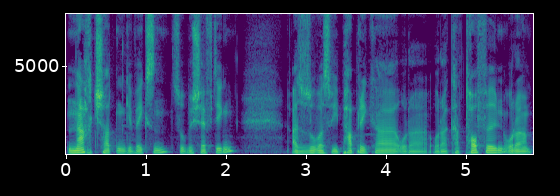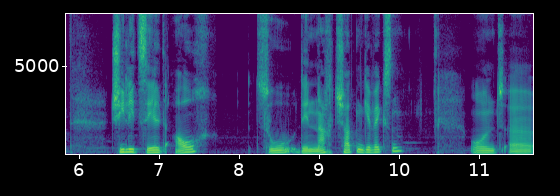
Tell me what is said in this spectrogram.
Nachtschattengewächsen zu beschäftigen. Also sowas wie Paprika oder, oder Kartoffeln oder Chili zählt auch zu den Nachtschattengewächsen und äh,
